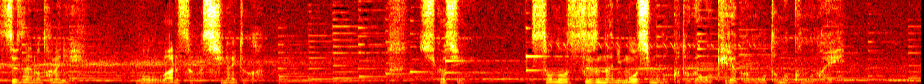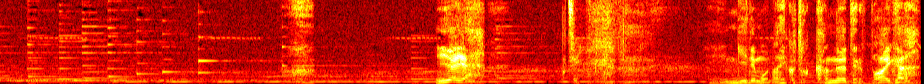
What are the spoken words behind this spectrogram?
スズナのために。もう悪さはしないと。しかしそのスズナにもしものことが起きれば元も子もない。いやいやって縁起でもないこと考えてる場合か。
